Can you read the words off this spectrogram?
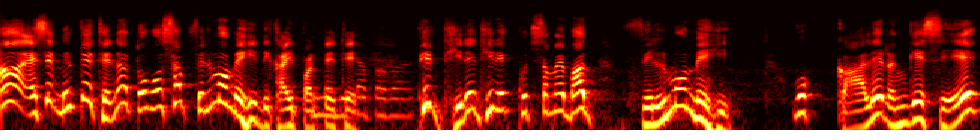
हाँ ऐसे मिलते थे ना तो वो सब फ़िल्मों में ही दिखाई पड़ते थे। फिर धीरे धीरे कुछ समय बाद फ़िल्मों में ही काले रंगे से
